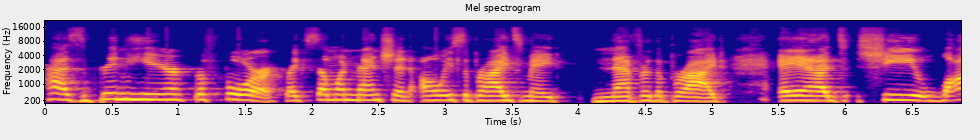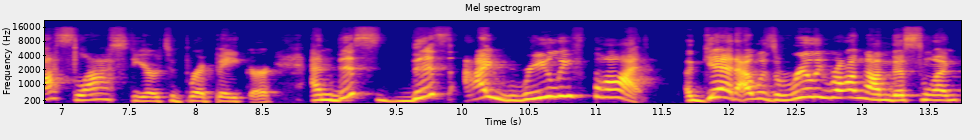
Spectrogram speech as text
has been here before. Like someone mentioned, always the bridesmaid, never the bride. And she lost last year to Britt Baker. And this, this, I really thought, again, I was really wrong on this one.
